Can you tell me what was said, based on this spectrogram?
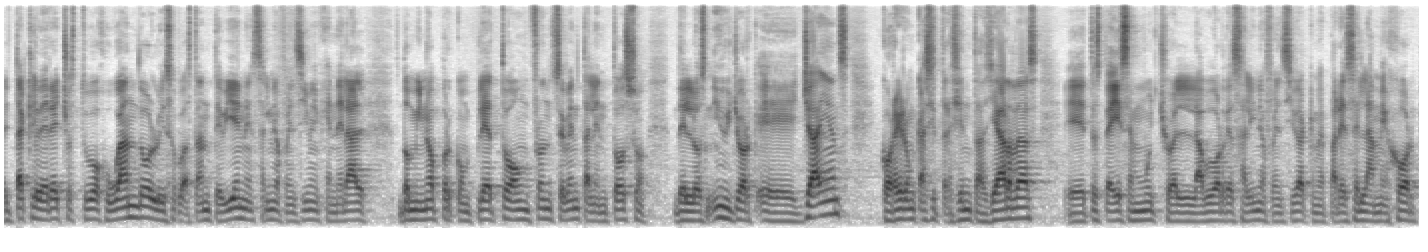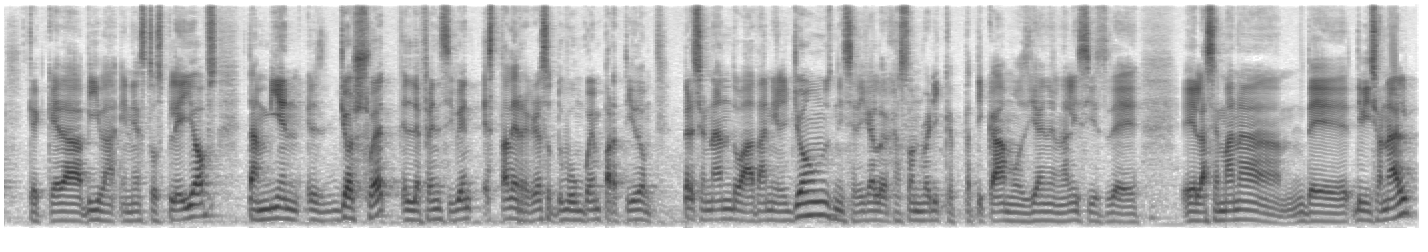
el tackle derecho estuvo jugando, lo hizo bastante bien. Esa línea ofensiva en general dominó por completo a un front seven talentoso de los New York eh, Giants. Corrieron casi 300 yardas. Eh, entonces te dice mucho el labor de esa línea ofensiva que me parece la mejor que queda viva en estos playoffs. También el Josh Sweat, el defensive end, está de regreso. Tuvo un buen partido presionando a Daniel Jones. Ni se diga lo de Jason Reddy que platicábamos ya en el análisis de eh, la semana de divisional,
